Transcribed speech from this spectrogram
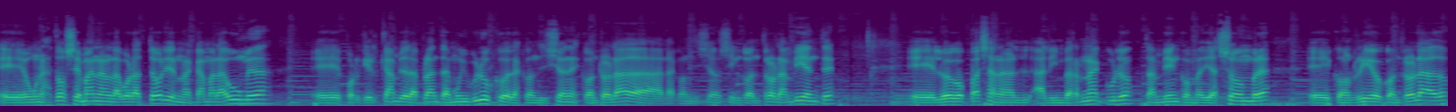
eh, unas dos semanas en laboratorio en una cámara húmeda eh, porque el cambio de la planta es muy brusco de las condiciones controladas a la condición sin control ambiente. Eh, luego pasan al, invernáculo también con media sombra, con riego controlado.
